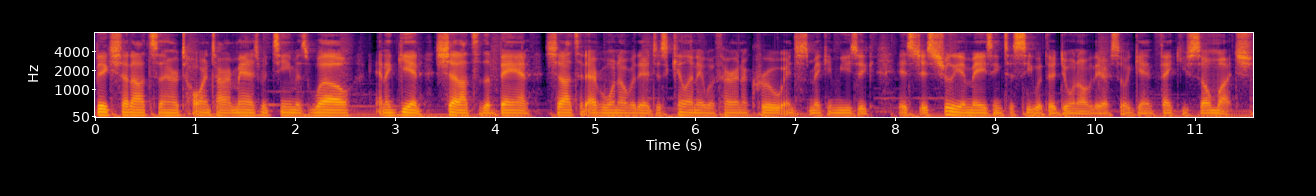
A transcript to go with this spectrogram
Big shout out to her whole entire management team as well. And again, shout out to the band. Shout out to everyone over there just killing it with her and her crew and just making music. It's just truly amazing to see what they're doing over there. So again, thank you so much.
